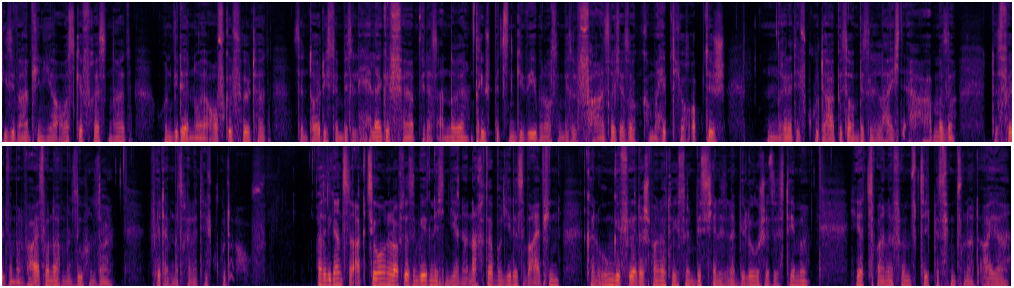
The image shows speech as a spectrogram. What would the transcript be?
diese Weibchen hier ausgefressen hat und wieder neu aufgefüllt hat, sind deutlich so ein bisschen heller gefärbt wie das andere Triebspitzengewebe und auch so ein bisschen faserig, also kann man hebt sich auch optisch relativ gut ab, ist auch ein bisschen leicht erhaben, also das fällt, wenn man weiß, wonach man suchen soll, fällt einem das relativ gut auf. Also die ganze Aktion läuft das im Wesentlichen hier in der Nacht ab und jedes Weibchen kann ungefähr, das spannt natürlich so ein bisschen, das sind ja biologische Systeme, hier 250 bis 500 Eier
